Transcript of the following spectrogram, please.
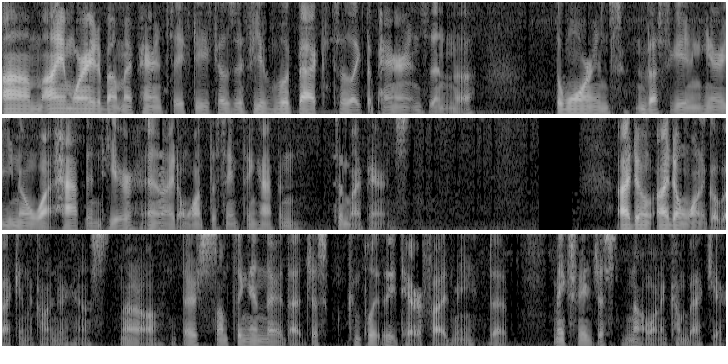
Um, I am worried about my parents' safety because if you look back to like the parents and the the Warrens investigating here, you know what happened here, and I don't want the same thing happen to my parents. I don't I don't want to go back in the Conjuring house, not at all. There's something in there that just completely terrified me that makes me just not want to come back here.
